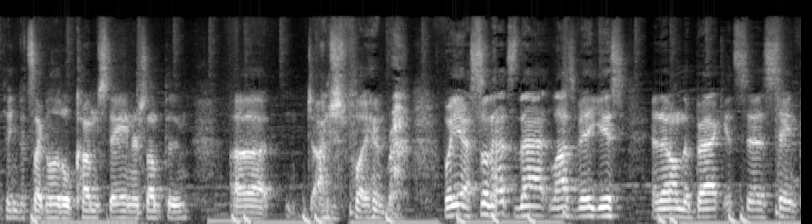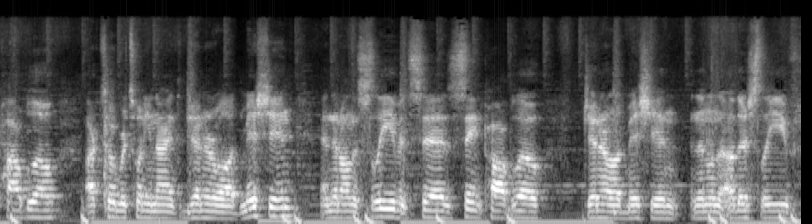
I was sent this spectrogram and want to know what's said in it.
I think it's like a little cum stain or something. Uh, I'm just playing, bro. But yeah, so that's that, Las Vegas. And then on the back, it says St. Pablo, October 29th, general admission. And then on the sleeve, it says St. Pablo, general admission. And then on the other sleeve,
